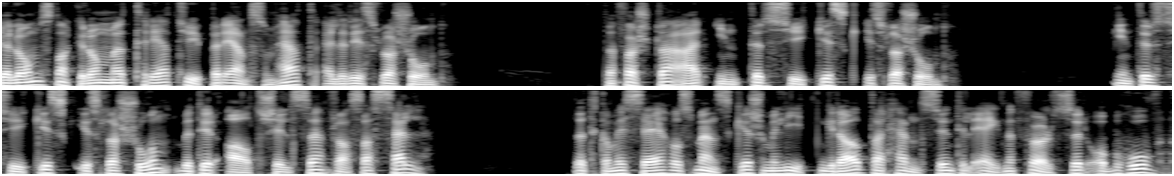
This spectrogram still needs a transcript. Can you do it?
Jalom snakker om tre typer ensomhet eller isolasjon. Den første er interpsykisk isolasjon. Interpsykisk isolasjon betyr atskillelse fra seg selv. Dette kan vi se hos mennesker som i liten grad tar hensyn til egne følelser og behov.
